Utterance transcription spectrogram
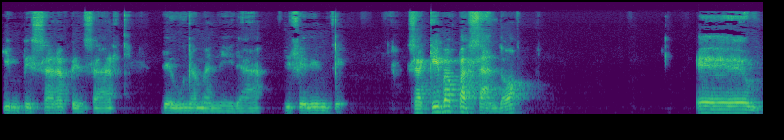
y empezar a pensar de una manera diferente. O sea, ¿qué va pasando eh,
